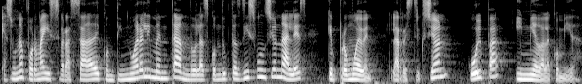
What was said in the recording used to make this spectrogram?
es una forma disfrazada de continuar alimentando las conductas disfuncionales que promueven la restricción, culpa y miedo a la comida.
